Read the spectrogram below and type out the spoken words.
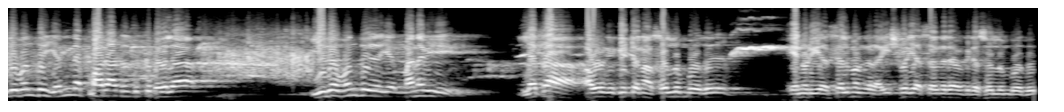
இது வந்து என்ன பாராட்டுறதுக்கு பதிலா இத வந்து என் மனைவி லதா அவங்க கிட்ட நான் சொல்லும்போது என்னுடைய செல்வங்கள் ஐஸ்வர்யா சந்திரா கிட்ட சொல்லும்போது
